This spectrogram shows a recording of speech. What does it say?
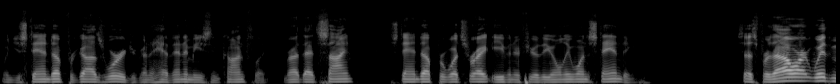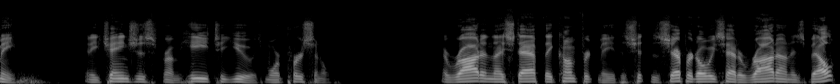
When you stand up for God's word, you're going to have enemies in conflict. Remember that sign? Stand up for what's right, even if you're the only one standing. It says, For thou art with me. And he changes from he to you. It's more personal. A rod and thy staff, they comfort me. The, sh- the shepherd always had a rod on his belt,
